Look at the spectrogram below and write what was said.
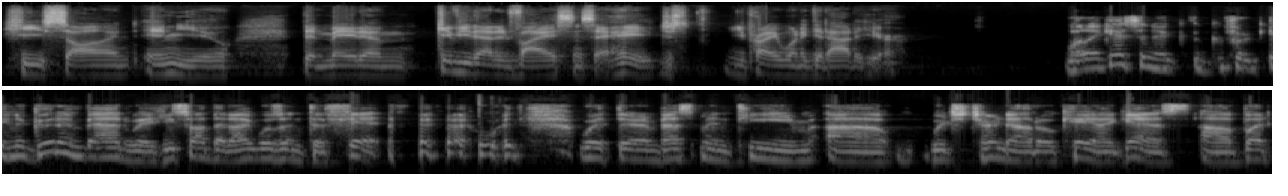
he saw in you that made him give you that advice and say, "Hey, just you probably want to get out of here"? Well, I guess in a for, in a good and bad way, he saw that I wasn't a fit with with their investment team, uh, which turned out okay, I guess. Uh, but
